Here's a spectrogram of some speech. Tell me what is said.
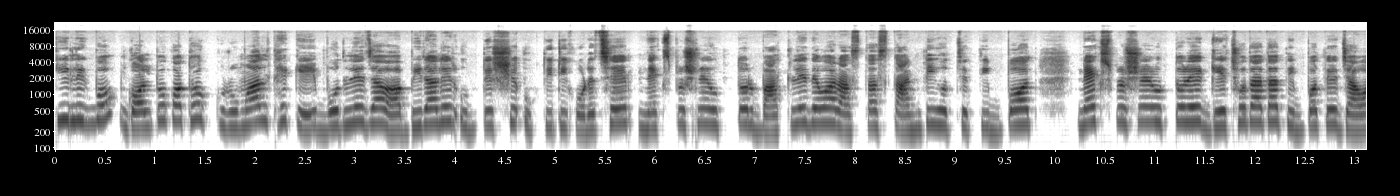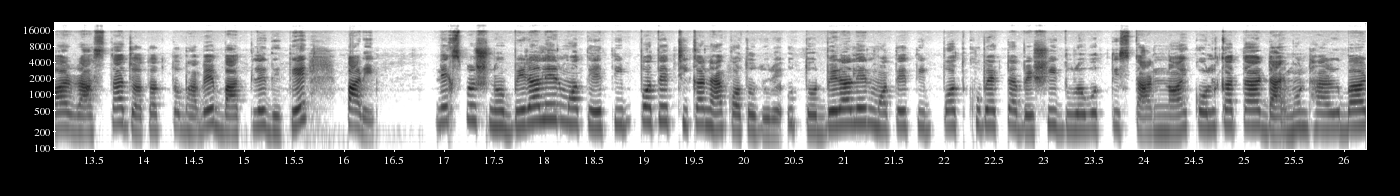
কি লিখব? গল্পকথক রুমাল থেকে বদলে যাওয়া বিড়ালের উদ্দেশ্যে উক্তিটি করেছে। নেক্সট প্রশ্নের উত্তর, বাতলে দেওয়া রাস্তার স্থানটি হচ্ছে তিব্বত। নেক্সট প্রশ্নের উত্তরে গেছো দাদা তিব্বতে যাওয়ার রাস্তা যথার্থভাবে বাতলে দিতে পারে। নেক্সট প্রশ্ন, বেড়ালের মতে তিব্বতের ঠিকানা কত দূরে? উত্তর, বেড়ালের মতে তিব্বত খুব একটা বেশি দূরবর্তী স্থান নয়। কলকাতা, ডায়মন্ড হারবার,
